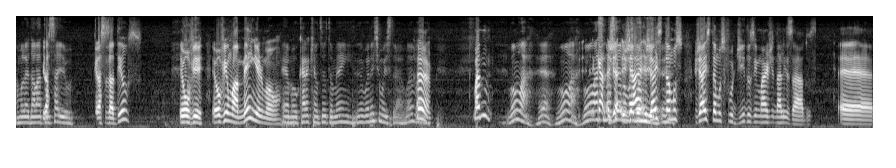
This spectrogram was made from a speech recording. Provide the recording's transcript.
A mulher da Latam saiu. Graças a Deus. Eu ouvi, eu ouvi um amém, irmão. É, mas o cara que entrou também, não vou nem te mostrar. Mas, é, mas Vamos lá, é, vamos lá, vamos lá. Cara, já, já, já, estamos, já estamos fudidos e marginalizados. É,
